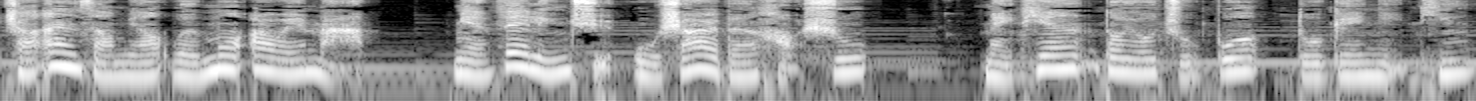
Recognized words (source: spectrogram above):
长按扫描文末二维码。免费领取五十二本好书，每天都有主播读给你听。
